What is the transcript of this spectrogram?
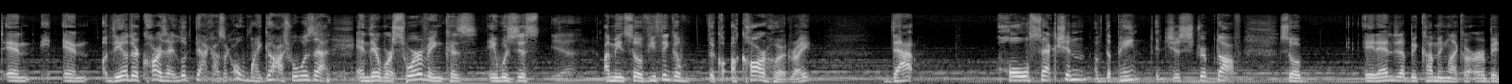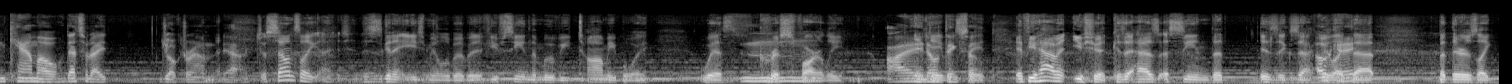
And and the other cars i looked back i was like oh my gosh what was that? And they were swerving because it was just Yeah. i mean so if you think of the, a car hood right? That whole section of the paint it just stripped off. So it ended up becoming like an urban camo. That's what i joked around. Yeah Just just sounds like this is going to age me a little bit, but if you've seen the movie Tommy Boy with Chris Farley i and don't David think Spade, so if you haven't, you should because it has a scene that is exactly Okay. like that. But there's like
